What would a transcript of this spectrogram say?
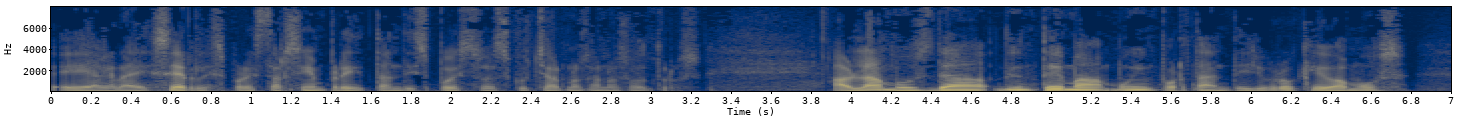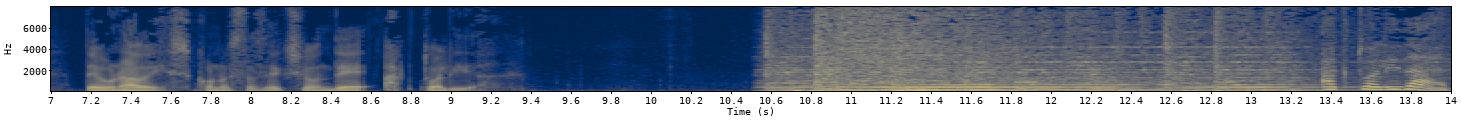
eh, agradecerles por estar siempre tan dispuestos a escucharnos a nosotros. Hablamos de un tema muy importante. Yo creo que vamos de una vez con nuestra sección de actualidad. Actualidad.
